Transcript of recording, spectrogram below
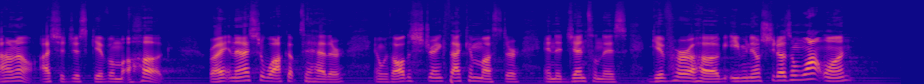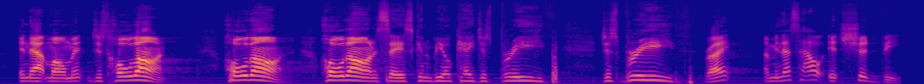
I don't know. I should just give him a hug right? And then I should walk up to Heather and, with all the strength I can muster and the gentleness, give her a hug, even though she doesn't want one in that moment. Just hold on, hold on, hold on, and say, It's going to be okay. Just breathe, just breathe, right? I mean, that's how it should be.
